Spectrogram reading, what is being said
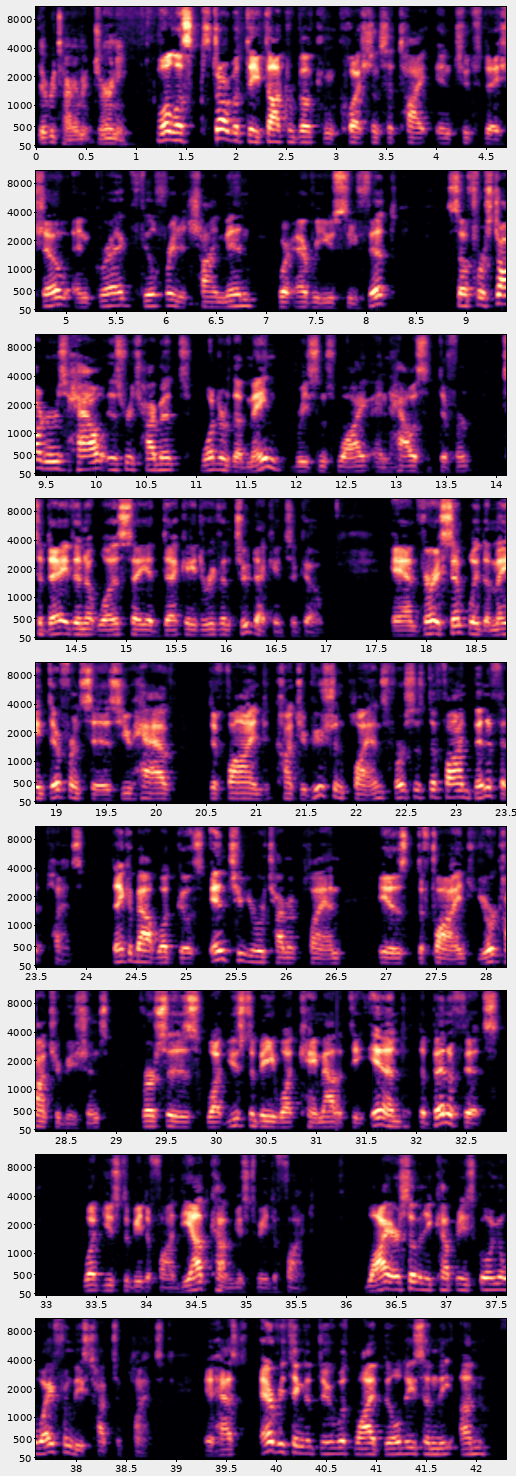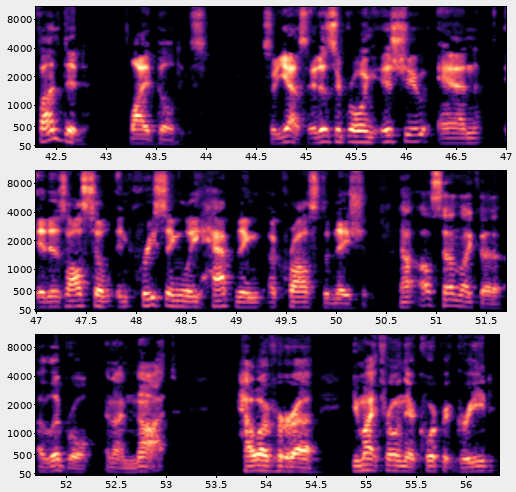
the retirement journey. Well, let's start with the thought provoking questions that tie into today's show. And Greg, feel free to chime in wherever you see fit. So, for starters, how is retirement? What are the main reasons why, and how is it different today than it was, say, a decade or even two decades ago? And very simply, the main difference is you have defined contribution plans versus defined benefit plans. think about what goes into your retirement plan is defined, your contributions, versus what used to be what came out at the end, the benefits, what used to be defined, the outcome used to be defined. Why are so many companies going away from these types of plans? It has everything to do with liabilities and the unfunded liabilities. So, yes, it is a growing issue and it is also increasingly happening across the nation. Now, I'll sound like a, a liberal, and I'm not. However, uh, you might throw in there corporate greed.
